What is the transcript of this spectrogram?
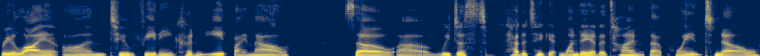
reliant on tube feeding, he couldn't eat by mouth. So uh, we just had to take it one day at a time at that point to know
